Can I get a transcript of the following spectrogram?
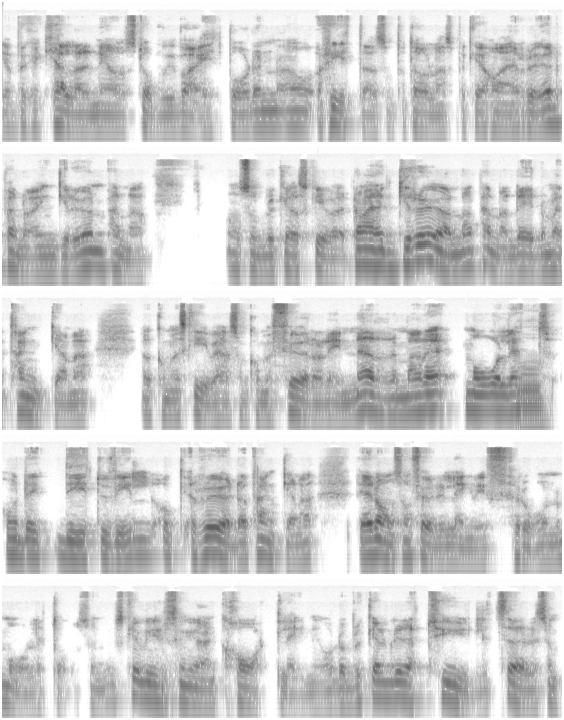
jag brukar kalla det när jag står vid whiteboarden och ritar, så på tavlan så brukar jag ha en röd penna och en grön penna. Och så brukar jag skriva, de här gröna pennan, det är de här tankarna jag kommer skriva här som kommer föra dig närmare målet Mm. och det, dit du vill. Och röda tankarna, det är de som för dig längre ifrån målet. Då. Så nu ska vi liksom göra en kartläggning och då brukar det bli rätt tydligt. Så, där, liksom,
